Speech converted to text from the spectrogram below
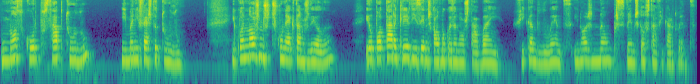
o nosso corpo sabe tudo e manifesta tudo. E quando nós nos desconectamos dele, ele pode estar a querer dizer-nos que alguma coisa não está bem, ficando doente, e nós não percebemos que ele está a ficar doente.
